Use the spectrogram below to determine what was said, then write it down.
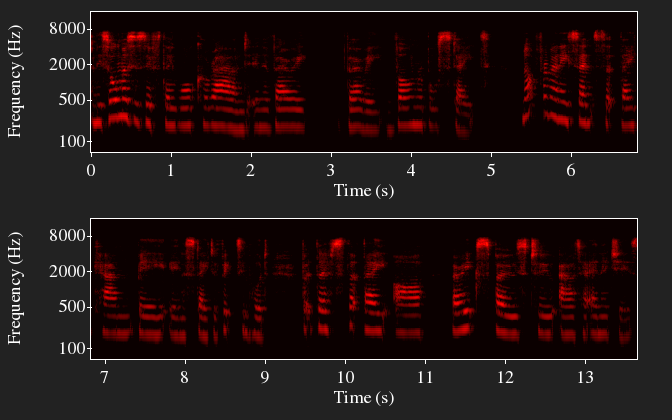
And it's almost as if they walk around in a very very vulnerable state, not from any sense that they can be in a state of victimhood, but this that they are very exposed to outer energies.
